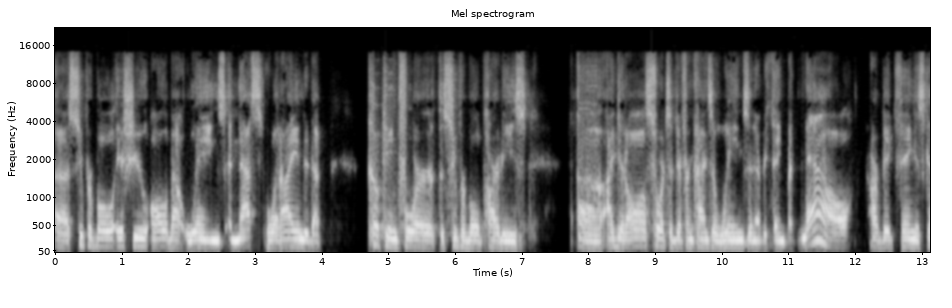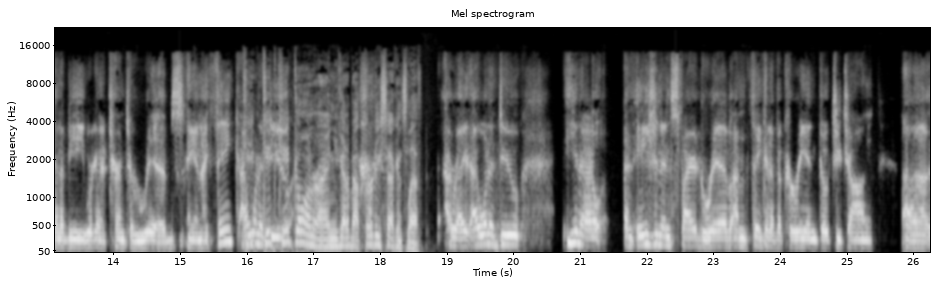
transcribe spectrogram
a Super Bowl issue all about wings, and that's what I ended up cooking for the Super Bowl parties uh, I did all sorts of different kinds of wings and everything. But now our big thing is going to be we're going to turn to ribs, and I think keep, I want to do. Keep going, Ryan. You got about thirty seconds left. All right, I want to do, you know, an Asian inspired rib. I'm thinking of a Korean gochujang, uh,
